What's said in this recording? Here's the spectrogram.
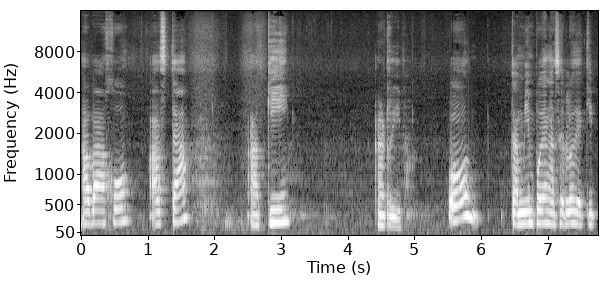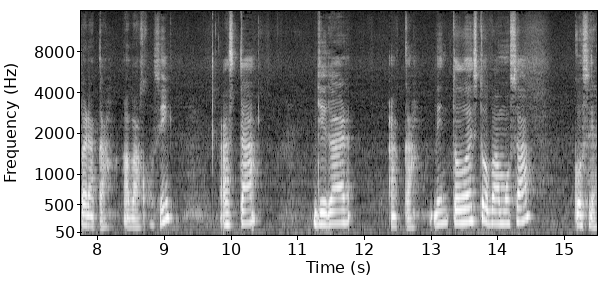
abajo hasta aquí arriba. O también pueden hacerlo de aquí para acá abajo ¿sí? hasta llegar acá. Ven todo esto vamos a coser.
